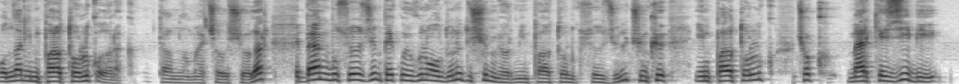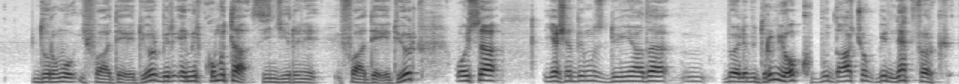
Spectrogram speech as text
onlar imparatorluk olarak tanımlamaya çalışıyorlar. Ben bu sözcüğün pek uygun olduğunu düşünmüyorum imparatorluk sözcüğünü. Çünkü imparatorluk çok merkezi bir durumu ifade ediyor. Bir emir komuta zincirini ifade ediyor. Oysa yaşadığımız dünyada böyle bir durum yok. Bu daha çok bir network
